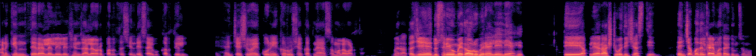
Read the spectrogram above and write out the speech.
आणखीन ते राहिलेलं इलेक्शन झाल्यावर परत शिंदे साहेब करतील ह्यांच्याशिवाय कोणी करू शकत नाही असं मला वाटतं. बरं आता जे दुसरे उमेदवार उभे राहिलेले आहेत ते आपल्या राष्ट्रवादीचे असतील त्यांच्याबद्दल काय मत आहे तुमचं मग?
